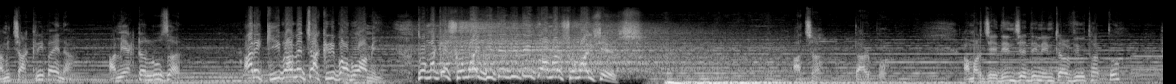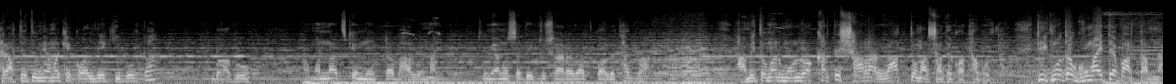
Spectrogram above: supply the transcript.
আমি চাকরি পাই না। আমি একটা লুজার আরে কীভাবে চাকরি পাবো আমি? তোমাকে সময় দিতে দিতেই তো আমার সময় শেষ। আচ্ছা তারপর। আমার যেদিন যেদিন ইন্টারভিউ থাকতো, রাতে তুমি আমাকে কল দিয়ে কি বলতা? বাবু, আমার না আজকে মুডটা ভালো নাই। তুমি আমার সাথে একটু সারা রাত কলে থাকবা? আমি তোমার মন রক্ষার্থে সারা রাত তোমার সাথে কথা বলতাম। ঠিক মতো ঘুমাইতে পারতাম না।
